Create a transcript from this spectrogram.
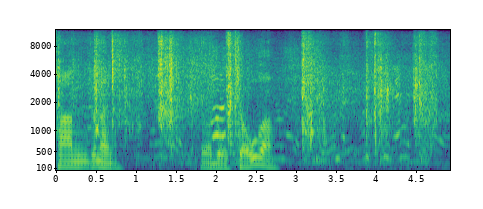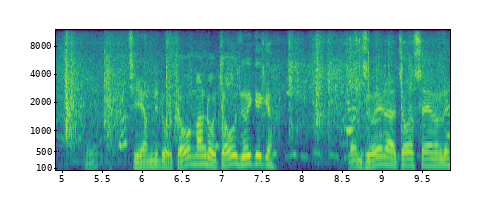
san chỗ này này. Rồi đổ chấu vào đấy, chị em đi đổ chấu, mang đổ chấu dưới kia kìa. Đoạn dưới là cho xe nó lên.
